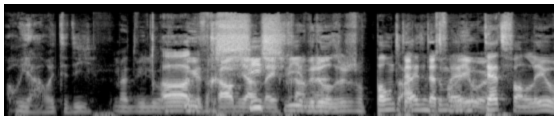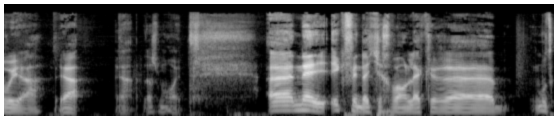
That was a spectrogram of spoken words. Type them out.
Oh ja, hoe heette die? Met wie Louis, Oh, Louis weet van Gaal in de jaren precies 90 wie je bedoelt. Er is zo'n poont item Ted toen van. Leeuwen. Ted van Leeuwen, ja. Ja, ja dat is mooi. Nee, ik vind dat je gewoon lekker moet...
